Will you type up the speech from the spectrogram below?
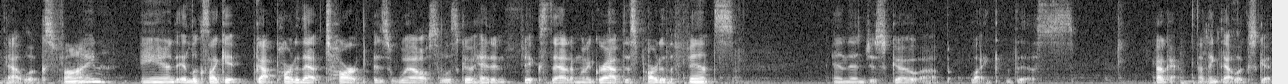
That looks fine. And it looks like it got part of that tarp as well. So let's go ahead and fix that. I'm going to grab this part of the fence and then just go up like this. Okay, I think that looks good.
